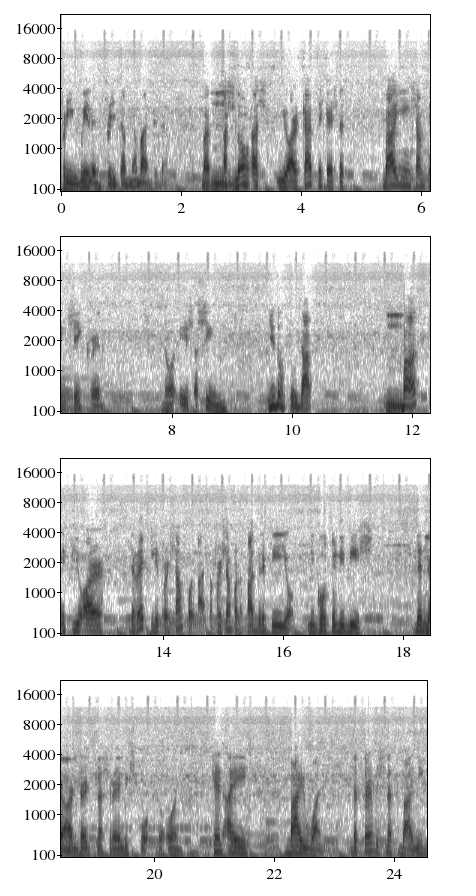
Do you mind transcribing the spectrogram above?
free will and freedom naman, di ba? But Mm. as long as you are catechized that buying something sacred no, is a sin, you don't do that. Mm. But if you are directly, for example, uh, for example, Padre Pio, you go to Libis, then there are Mm. third-class relics po doon. Can I buy one? The term is not buying.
